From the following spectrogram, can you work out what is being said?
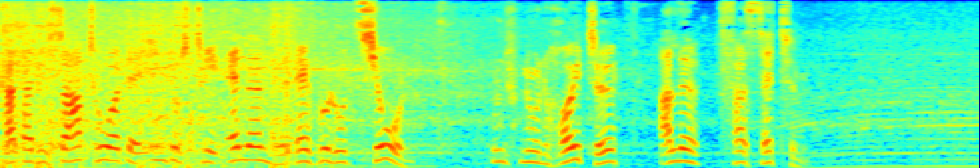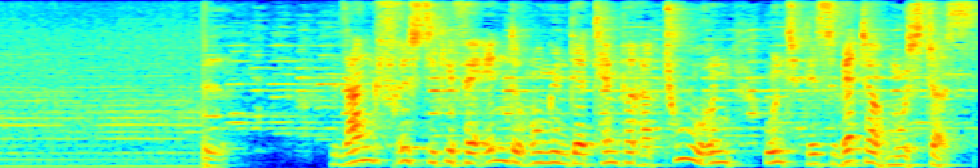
Katalysator der industriellen Revolution und nun heute alle Facetten. Langfristige Veränderungen der Temperaturen und des Wettermusters.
